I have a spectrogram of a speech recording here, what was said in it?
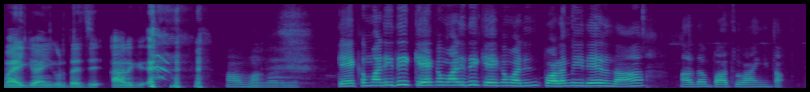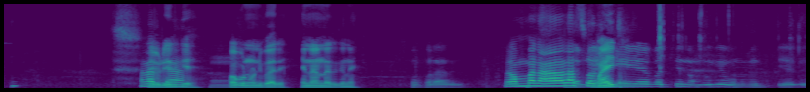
மைக் வாங்கி கொடுத்தாச்சு. ஆளுக்கு. ஆமா. பாருங்க. கேட்க மாட்டேது கேட்க மாட்டேது கேட்க மாட்டேது புலம்பிக்கிட்டே இருந்தான். அதான் பார்த்து வாங்கிட்டான். எப்படி இருக்கா? ஓபன் பண்ணி பாரு. என்னென்ன இருக்குன்னு. சூப்பரா இருக்கு. ரொம்ப நாளா சொல்லி மைக். பத்தி நம்மளுக்கே ஒண்ணுமே தெரியாது.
